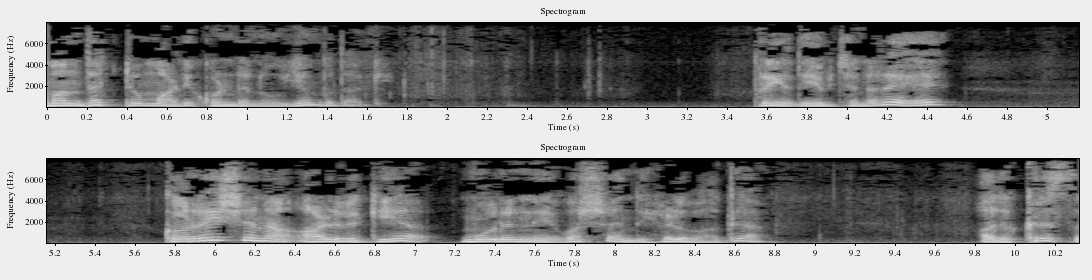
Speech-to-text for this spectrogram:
ಮಂದಟ್ಟು ಮಾಡಿಕೊಂಡನು ಎಂಬುದಾಗಿ. ಪ್ರಿಯ ದೇವಜನರೇ ಕೊರೇಶನ ಆಳ್ವಿಕೆಯ ಮೂರನೇ ವರ್ಷ ಎಂದು ಹೇಳುವಾಗ ಅದು ಕ್ರಿಸ್ತ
